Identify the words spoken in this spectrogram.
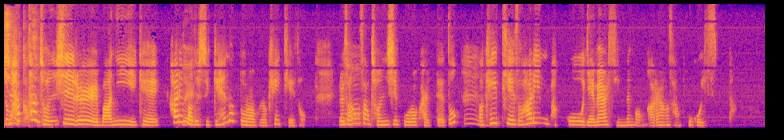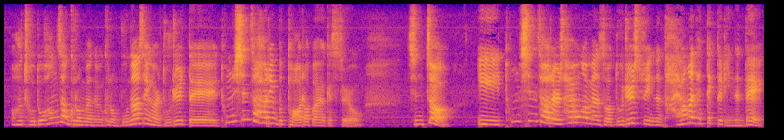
좀. 핫한 전시를 많이 이렇게 할인받을 네. 수 있게 해놨더라고요 KT에서. 그래서 우와. 항상 전시 보러 갈 때도 음. 막 KT에서 할인 받고 예매할 수 있는 건가를 항상 보고 있습니다. 아, 저도 항상 그러면은 그런 문화생활 누릴 때 통신사 할인부터 알아봐야겠어요. 진짜 이 통신사를 사용하면서 누릴 수 있는 다양한 혜택들이 있는데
